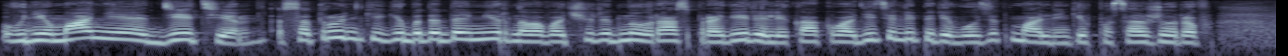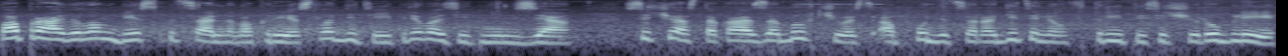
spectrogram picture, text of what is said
Внимание, дети! Сотрудники ГИБДД Мирного в очередной раз проверили, как водители перевозят маленьких пассажиров. По правилам, без специального кресла детей перевозить нельзя. Сейчас такая забывчивость обходится родителям в 3000 рублей.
